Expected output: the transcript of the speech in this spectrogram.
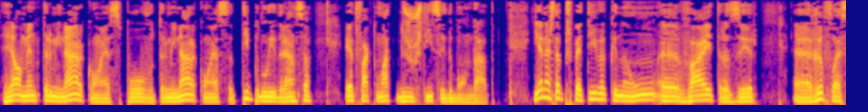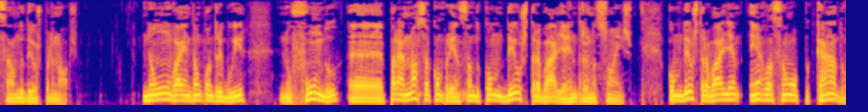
realmente terminar com esse povo, terminar com esse tipo de liderança, é de facto um ato de justiça e de bondade. E é nesta perspectiva que Naum uh, vai trazer a reflexão de Deus para nós. Naum vai então contribuir, no fundo, uh, para a nossa compreensão de como Deus trabalha entre as nações. Como Deus trabalha em relação ao pecado.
